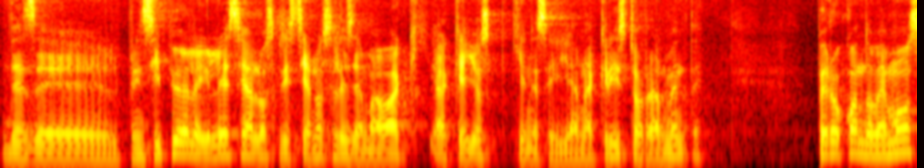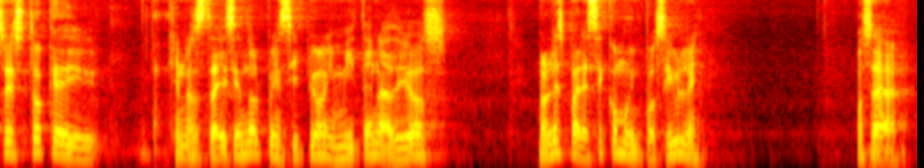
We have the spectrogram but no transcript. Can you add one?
desde el principio de la iglesia, a los cristianos se les llamaba aquellos quienes seguían a Cristo realmente. Pero cuando vemos esto que, que nos está diciendo al principio, imiten a Dios, ¿no les parece como imposible? O sea,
